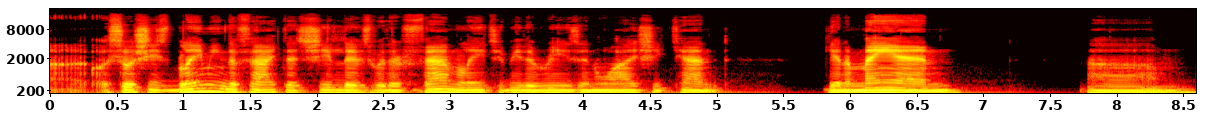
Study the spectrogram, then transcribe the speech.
Uh, so she's blaming the fact that she lives with her family to be the reason why she can't get a man. Um,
